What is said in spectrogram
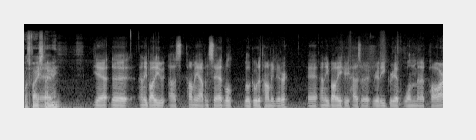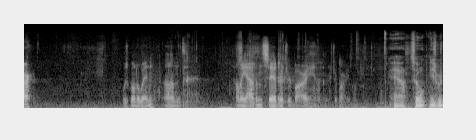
was very stingy. Um, yeah, the anybody as Tommy Evans said, we'll we'll go to Tommy later. Uh, anybody who has a really great one minute power was going to win, and Tommy Evans said Richard Barry, and Richard Barry won. Yeah. So were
